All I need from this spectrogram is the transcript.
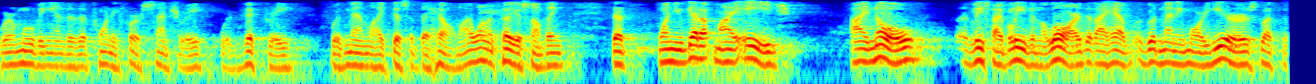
we're moving into the 21st century with victory with men like this at the helm. I want to tell you something that when you get up my age, I know, at least I believe in the Lord, that I have a good many more years left to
